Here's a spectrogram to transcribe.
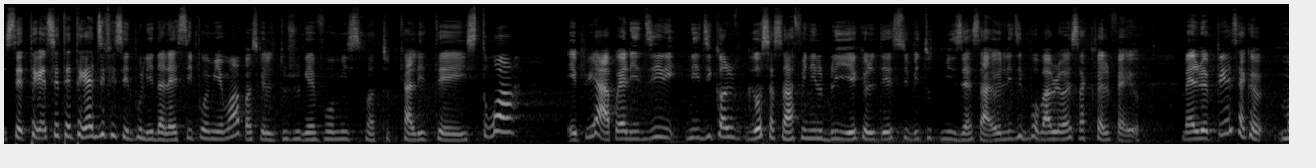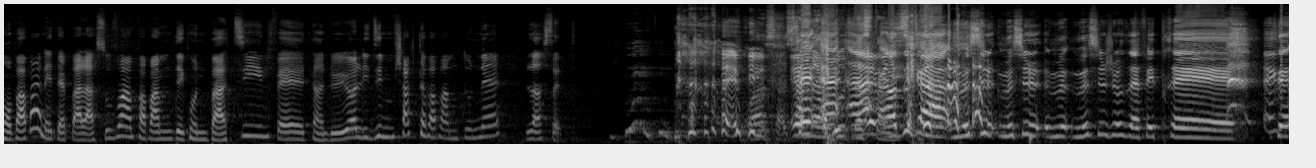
c'est très- c'était très difficile pour lui dans les six premiers mois parce qu'il a toujours un vomissement toute qualité histoire. Et puis après, il dit, il dit que gros, ça, ça a fini l'oublier, qu'il a subi toute misère. Ça. Il dit probablement ça qui fait. Mais le pire, c'est que mon papa n'était pas là souvent. Papa me dit qu'on parti, il fait tant de heures. Il dit, chaque temps papa me tournait, l'ancêtre. Et puis, Ouais, ça, ça Eh, eh, eh, en tout cas, monsieur, monsieur, m- monsieur Joseph est très, très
